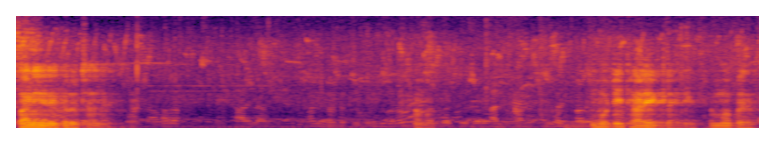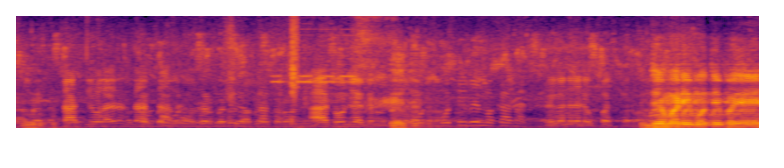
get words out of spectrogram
પાણી હારે કરો ચાલે હા. મોટી થાળી એક લાવી એમાં પર તમે બેજો. જે મળી મોતીભાઈ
